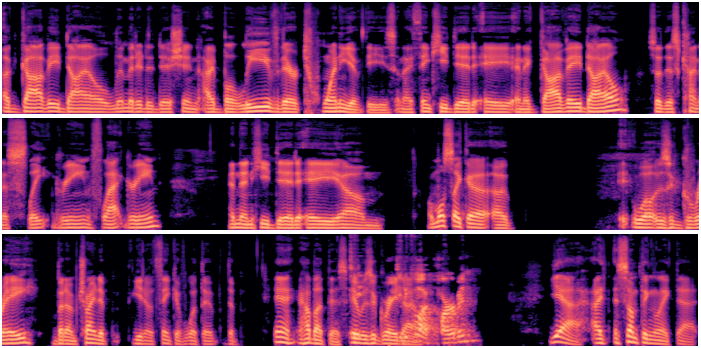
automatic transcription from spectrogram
agave dial limited edition. I believe there are 20 of these, and I think he did a an agave dial, so this kind of slate green, flat green, and then he did a um, almost like a, a well, it was a gray, but I'm trying to you know think of what the the eh, how about this? Did, it was a gray. Did dial. you call it carbon? Yeah, I, something like that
